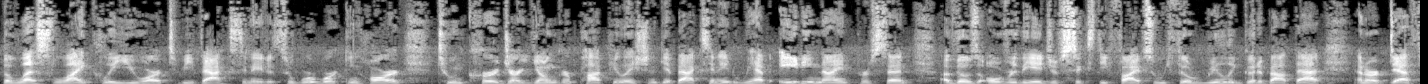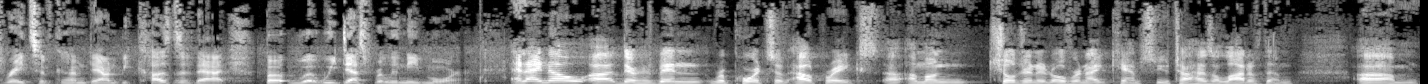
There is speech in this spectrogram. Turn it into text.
the less likely you are to be vaccinated. So we're working hard to encourage our younger population to get vaccinated. We have 89% of those over the age of 65. So we feel really good about that. And our death rates have come down because of that. But we desperately need more. And I know uh, there have been reports of outbreaks uh, among children at overnight camps. Utah has a lot of them. Um,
